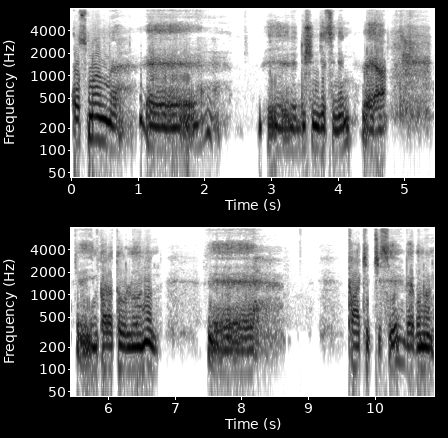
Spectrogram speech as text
Osmanlı e, düşüncesinin veya imparatorluğunun takipçisi ve bunun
